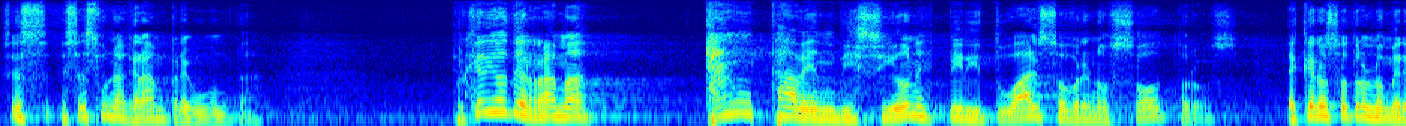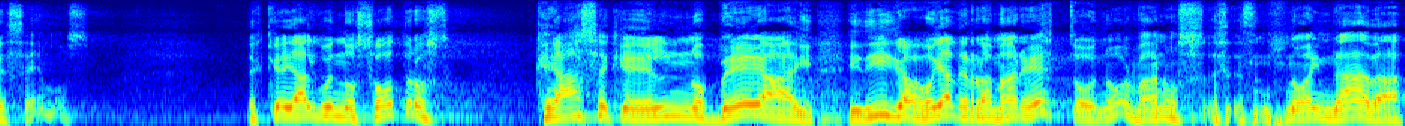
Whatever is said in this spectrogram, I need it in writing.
Esa es, esa es una gran pregunta. ¿Por qué Dios derrama tanta bendición espiritual sobre nosotros? Es que nosotros lo merecemos. Es que hay algo en nosotros que hace que Él nos vea y, diga, voy a derramar esto. No, hermanos, no hay nada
